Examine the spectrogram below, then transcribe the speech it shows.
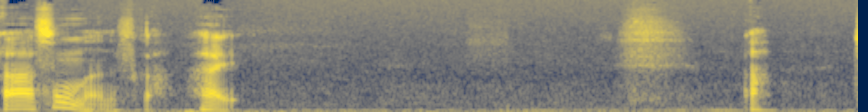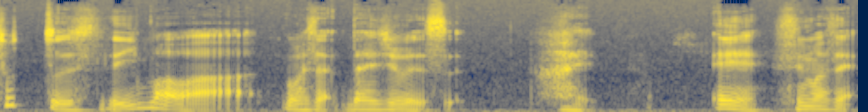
ああそうなんですか。はい。あちょっとですね今はごめんなさい。大丈夫です。はい。ええすいません。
